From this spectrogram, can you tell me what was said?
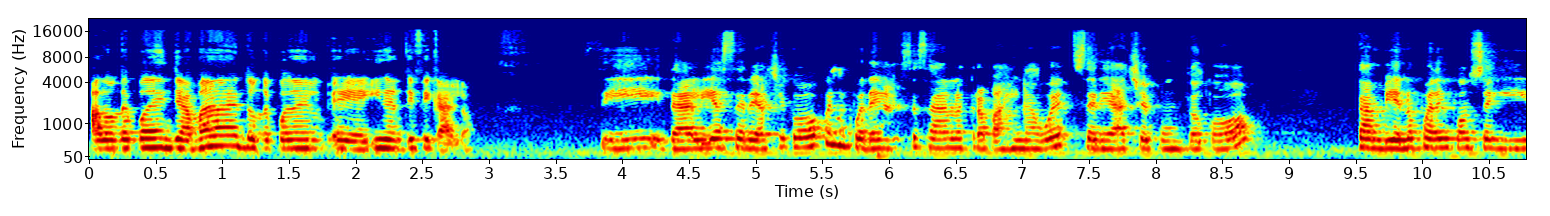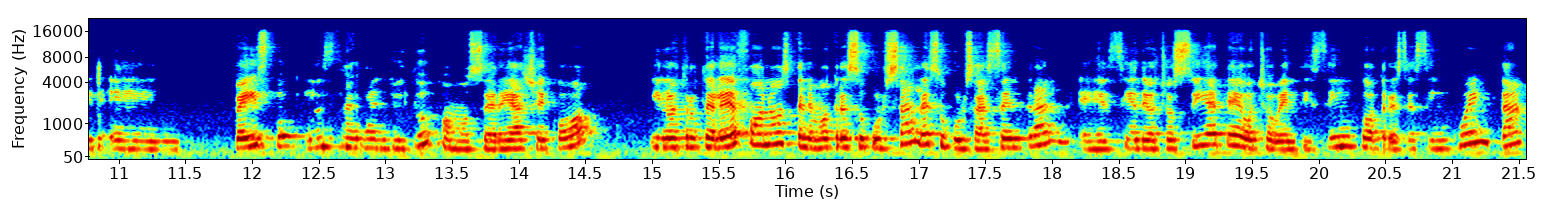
a dónde pueden llamar, dónde pueden eh, identificarlo. Sí, Dalia CRH Coop, pues nos pueden accesar a nuestra página web, crh.coop. También nos pueden conseguir en Facebook, Instagram, YouTube como CRH Coop. Y nuestros teléfonos, tenemos tres sucursales. Sucursal central es el 787-825-1350.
